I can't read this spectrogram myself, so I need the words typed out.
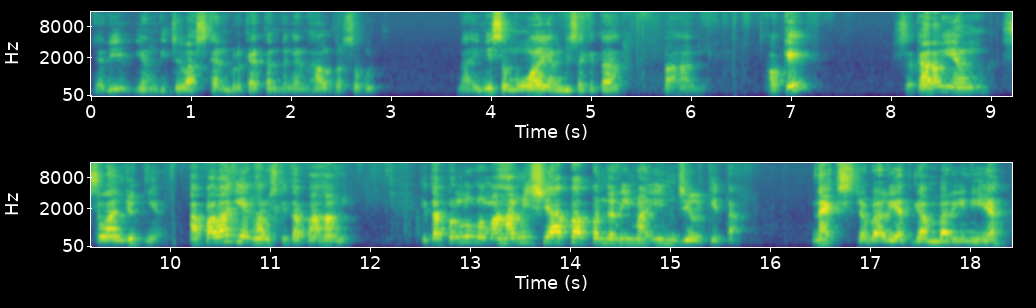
Jadi yang dijelaskan berkaitan dengan hal tersebut. Nah, ini semua yang bisa kita pahami. Oke? Sekarang yang selanjutnya. Apalagi yang harus kita pahami? Kita perlu memahami siapa penerima Injil kita. Next, coba lihat gambar ini ya.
